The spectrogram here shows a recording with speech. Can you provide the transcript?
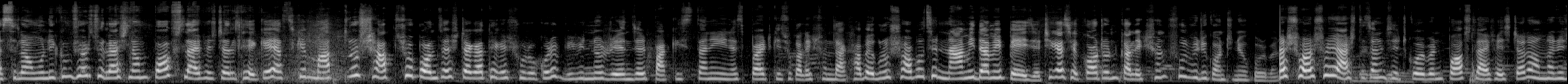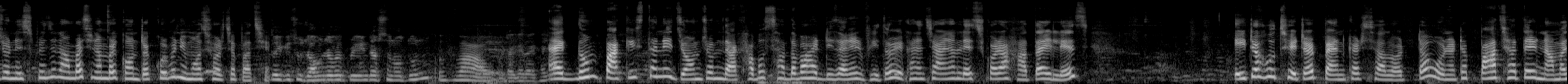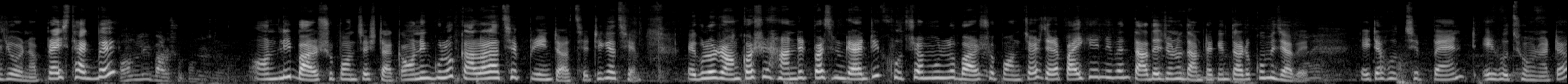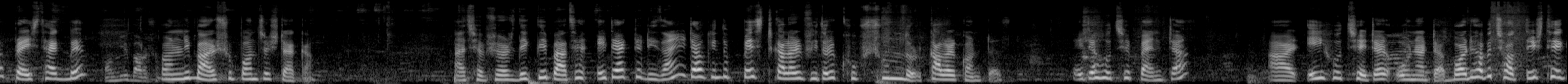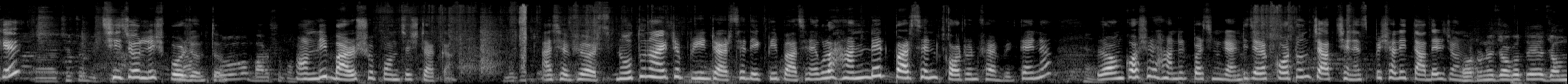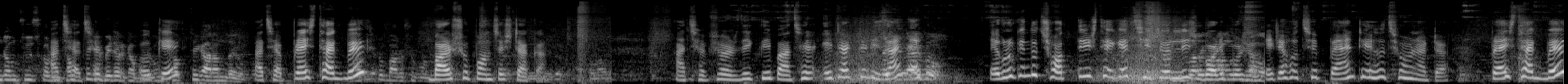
আসসালামু আলাইকুম স্যার চলে আসলাম পপস লাইফস্টাইল থেকে। আজকে মাত্র সাতশো পঞ্চাশ টাকা থেকে শুরু করে বিভিন্ন রেঞ্জের পাকিস্তানি ইনস্পায়ার্ড কিছু কালেকশন দেখাবো। এগুলো সব হচ্ছে নামি দামি পেজে ঠিক আছে? Cotton collection full video continue করবেন। আর সরাসরি আসতে চান ভিজিট করবেন পপস লাইফস্টাইল অনলাইনের জন্য স্ক্রিন যে নাম্বার আছে নাম্বার কন্ট্যাক্ট করবেন ইমো খরচা পাচ্ছে কিছু জমজমের প্রিন্ট আসছে নতুন। ওয়াও একদম পাকিস্তানি জমজম দেখাবো সাদাবাহার ডিজাইনের ভিতর। এখানে চায়না লেস করা হাতায় লেস এইটা হচ্ছে এটার প্যান কার্ড সালোয়ারটা ওনাটা পাঁচ হাতের নামাজি ওনা প্রাইস থাকবে? অনলি বারোশো পঞ্চাশ টাকা। অনলি বারোশো পঞ্চাশ টাকা। অনেকগুলো কালার আছে প্রিন্ট আছে ঠিক আছে? এগুলো রং কষের হান্ড্রেড পার্সেন্ট গ্যারান্টি খুচরা মূল্য বারোশো পঞ্চাশ। যারা পাইকারি নেবেন তাদের জন্য দামটা কিন্তু আরও কমে যাবে। এটা হচ্ছে প্যান্ট এই হচ্ছে ওনাটা। প্রাইস থাকবে? অনলি বারোশো পঞ্চাশ টাকা। আচ্ছা ফিওর্স দেখতেই পাচ্ছেন এটা একটা ডিজাইন এটাও কিন্তু পেস্ট কালারের ভিতরে খুব সুন্দর কালার কন্ট্রাস্ট এটা হচ্ছে প্যান্টটা আর এই হচ্ছে এটার ওনাটা বডি হবে ছত্রিশ থেকে ছেচল্লিশ পর্যন্ত। অনলি বারোশো পঞ্চাশ টাকা। আচ্ছা ভিউয়ার্স নতুন আরেকটা প্রিন্ট আসছে দেখতেই পাচ্ছেন। এগুলো হান্ড্রেড পার্সেন্ট কটন ফ্যাব্রিক তাই না? রং কষের হান্ড্রেড পার্সেন্ট গ্যারান্টি যারা কটন চাচ্ছেন স্পেশালি তাদের জন্য। কটনের জগতে জমজম চুজ করুন আচ্ছা, আচ্ছা। ওকে আরামদায়ক। আচ্ছা প্রাইস থাকবে বারোশো বারোশো পঞ্চাশ টাকা। আচ্ছা ভিউয়ার্স দেখতেই পাচ্ছেন এটা একটা ডিজাইন এগুলো কিন্তু ছত্রিশ থেকে ছিচল্লিশ বডি পর্যন্ত এটা হচ্ছে প্যান্ট এ হচ্ছে ওনাটা প্রাইস থাকবে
